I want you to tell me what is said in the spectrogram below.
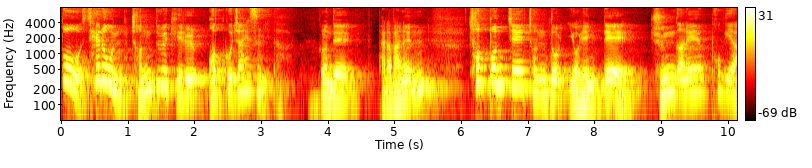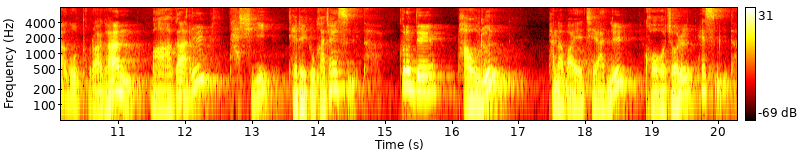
또 새로운 전도의 기회를 얻고자 했습니다. 그런데 바나바는 첫 번째 전도 여행 때 중간에 포기하고 돌아간 마가를 다시 데리고 가자 했습니다. 그런데 바울은 바나바의 제안을 거절했습니다.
